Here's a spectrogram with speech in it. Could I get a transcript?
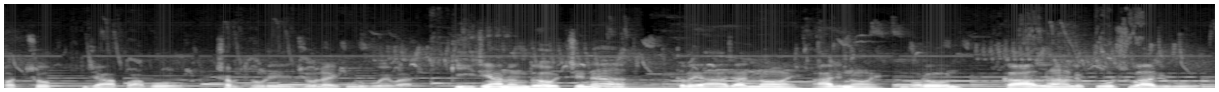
কচ্ছপ যা পাবো, সব ধরে ঝোলায় করব এবার। কি যে আনন্দ হচ্ছে না? তবে আজ আর নয়, আজ নয়, বরং কাল না হলে পরশু আসব।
